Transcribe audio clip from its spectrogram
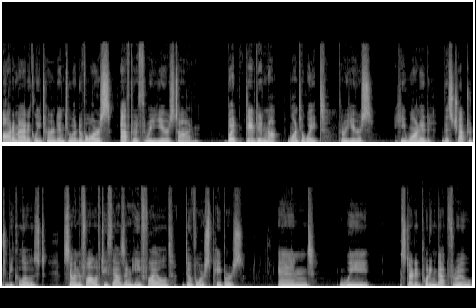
automatically turned into a divorce after three years' time. But Dave did not want to wait three years. He wanted this chapter to be closed. So in the fall of 2000, he filed divorce papers and we started putting that through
